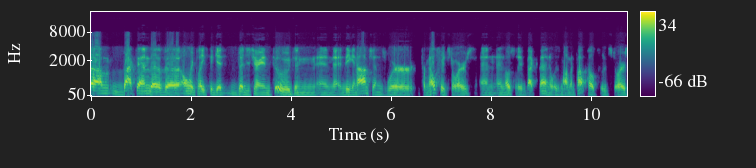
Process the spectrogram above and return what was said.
um, back then, the, the only place to get vegetarian foods and, and, and, vegan options were from health food stores, and, and mostly back then it was mom and pop health food stores.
